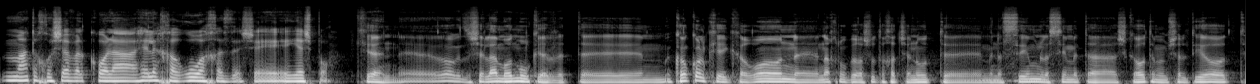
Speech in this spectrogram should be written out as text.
מה אתה חושב על כל ההלך הרוח הזה שיש פה? כן, אה, לא, זו שאלה מאוד מורכבת. אה, קודם כל, כעיקרון, אה, אנחנו ברשות החדשנות מנסים לשים את ההשקעות הממשלתיות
